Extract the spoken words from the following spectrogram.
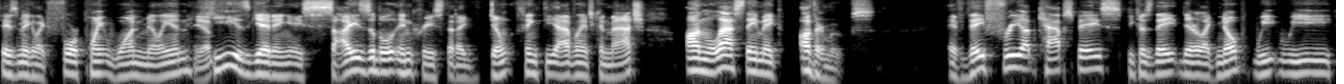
Toews making like 4.1 million. Yep. He is getting a sizable increase that I don't think the Avalanche can match unless they make other moves. If they free up cap space because they they're like, nope, we we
